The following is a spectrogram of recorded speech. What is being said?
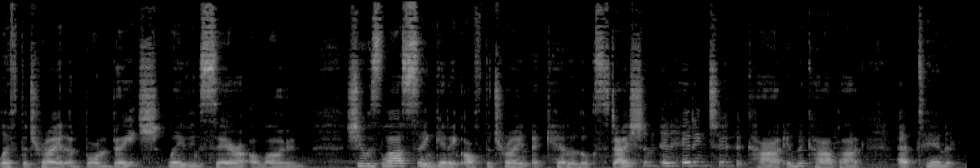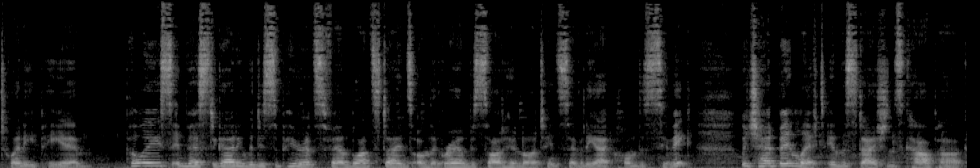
left the train at Bonbeach, leaving Sarah alone. She was last seen getting off the train at Kananook Station and heading to her car in the car park at 10:20 p.m. Police investigating the disappearance found bloodstains on the ground beside her 1978 Honda Civic, which had been left in the station's car park.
